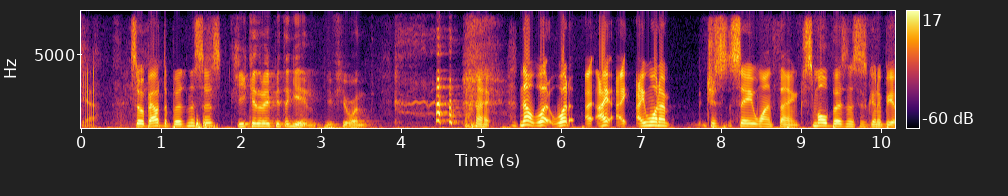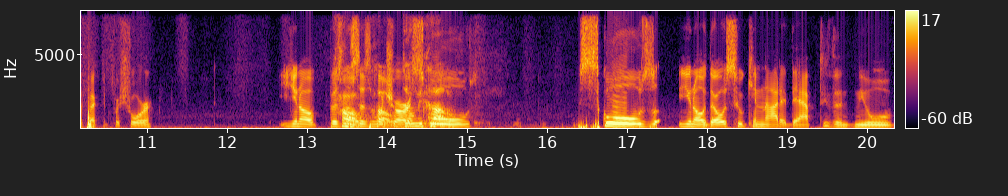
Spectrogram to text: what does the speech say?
Yeah. So about the businesses. He can repeat again if you want. no, what what I I I want to just say one thing. Small business is going to be affected for sure. You know, businesses which How? are Tell me how. Schools, schools. You know, those who cannot adapt to the new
